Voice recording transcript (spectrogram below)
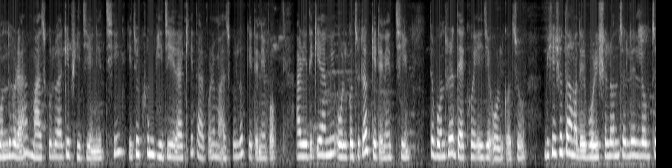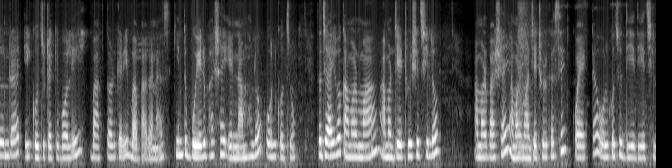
বন্ধুরা, মাছগুলো আগে ভিজিয়ে নিচ্ছি। কিছুক্ষণ ভিজিয়ে রাখি, তারপরে মাছগুলো কেটে নেব। আর এদিকে আমি ওল কচুটা কেটে নিচ্ছি। তো বন্ধুরা, দেখো এই যে ওল কচু বিশেষত আমাদের বরিশাল অঞ্চলের লোকজনরা এই কচুটাকে বলে বাঘ তরকারি বা বাগানাস। কিন্তু বইয়ের ভাষায় এর নাম হলো ওল কচু তো যাই হোক, আমার মা, আমার জেঠু এসেছিল। আমার বাসায়, আমার মা জেঠুর কাছে কয়েকটা ওলকচু দিয়ে দিয়েছিল,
